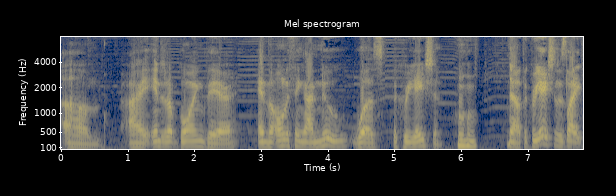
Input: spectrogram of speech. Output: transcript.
um, I ended up going there, and the only thing I knew was the creation. Mm-hmm. Now, the creation is like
